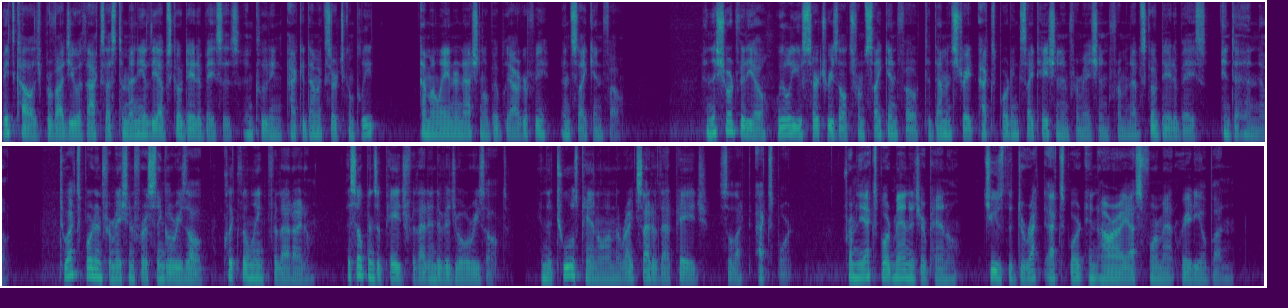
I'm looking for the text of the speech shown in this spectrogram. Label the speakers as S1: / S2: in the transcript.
S1: Bates College provides you with access to many of the EBSCO databases, including Academic Search Complete, MLA International Bibliography, and PsycInfo. In this short video, we will use search results from PsycInfo to demonstrate exporting citation information from an EBSCO database into EndNote. To export information for a single result, click the link for that item. This opens a page for that individual result. In the Tools panel on the right side of that page, select Export. From the Export Manager panel, choose the Direct Export in RIS Format radio button,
